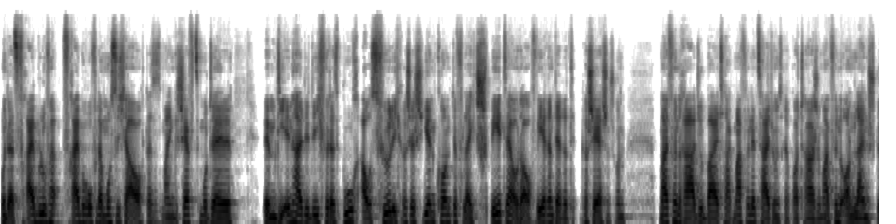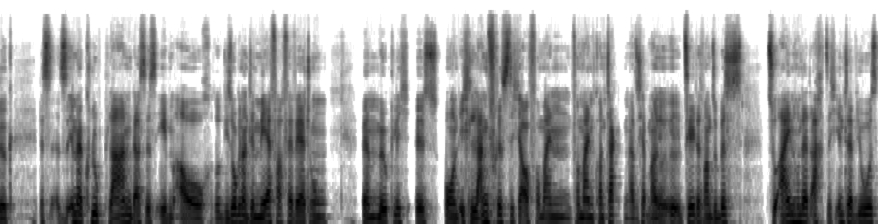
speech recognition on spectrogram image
Und als Freiberufler, Freiberufler muss ich ja auch, das ist mein Geschäftsmodell, die Inhalte, die ich für das Buch ausführlich recherchieren konnte, vielleicht später oder auch während der Re Recherchen schon, mal für einen Radiobeitrag, mal für eine Zeitungsreportage, mal für ein Online-Stück. Das ist immer klug planen, dass es eben auch so die sogenannte Mehrfachverwertung äh, möglich ist und ich langfristig auch von meinen, von meinen Kontakten, also ich habe mal erzählt, das waren so bis zu 180 Interviews,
